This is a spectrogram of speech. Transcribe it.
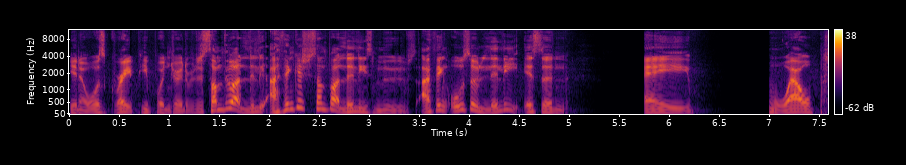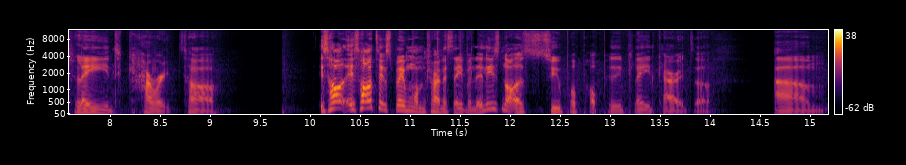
you know, was great. People enjoyed it. But just something about Lily. I think it's just something about Lily's moves. I think also Lily isn't a well played character. It's hard. It's hard to explain what I'm trying to say, but Lily's not a super popularly played character. Um,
